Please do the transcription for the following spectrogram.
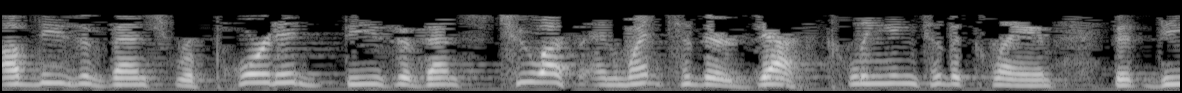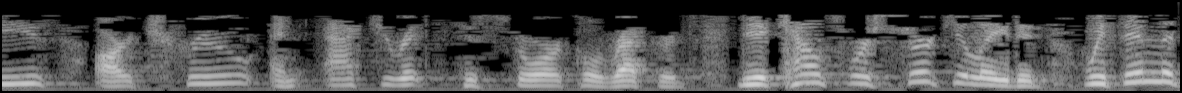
of these events reported these events to us and went to their death clinging to the claim that these are true and accurate historical records. The accounts were circulated within the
